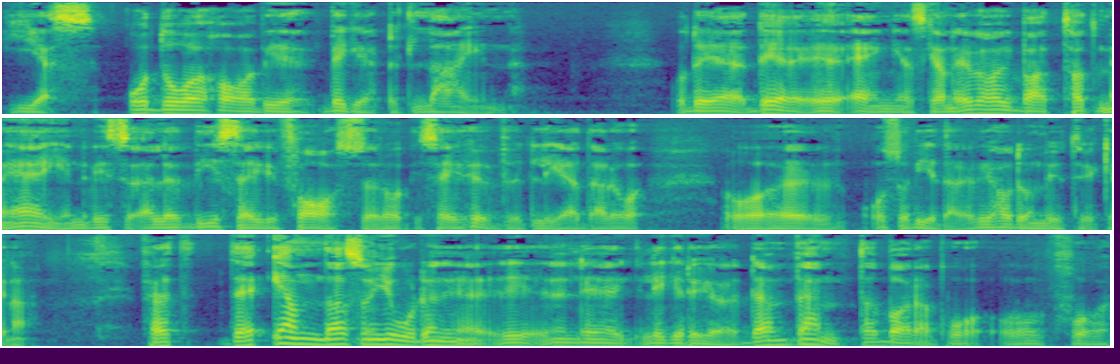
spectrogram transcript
Yes. Och då har vi begreppet line. Och det, det är engelskan, det har vi bara tagit med in. Vi, eller vi säger faser och vi säger huvudledare och, och, och så vidare. Vi har de uttrycken. För att det enda som jorden ligger och gör, den väntar bara på att få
